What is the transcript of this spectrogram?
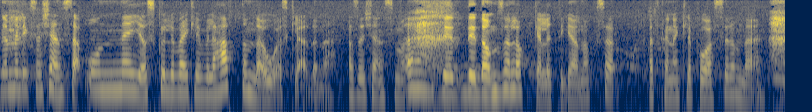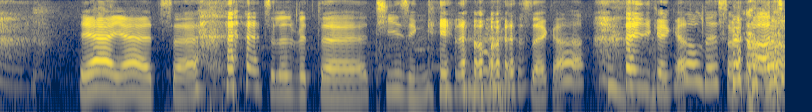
nej men liksom känns det, åh nej jag skulle verkligen vilja haft de där OS-kläderna. Alltså det känns som att det, det är de som lockar lite grann också. Att kunna klä på sig de där. Yeah, yeah, it's uh, it's a little bit uh, teasing, you know. Mm. it's like, ah, you can get all this or not.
